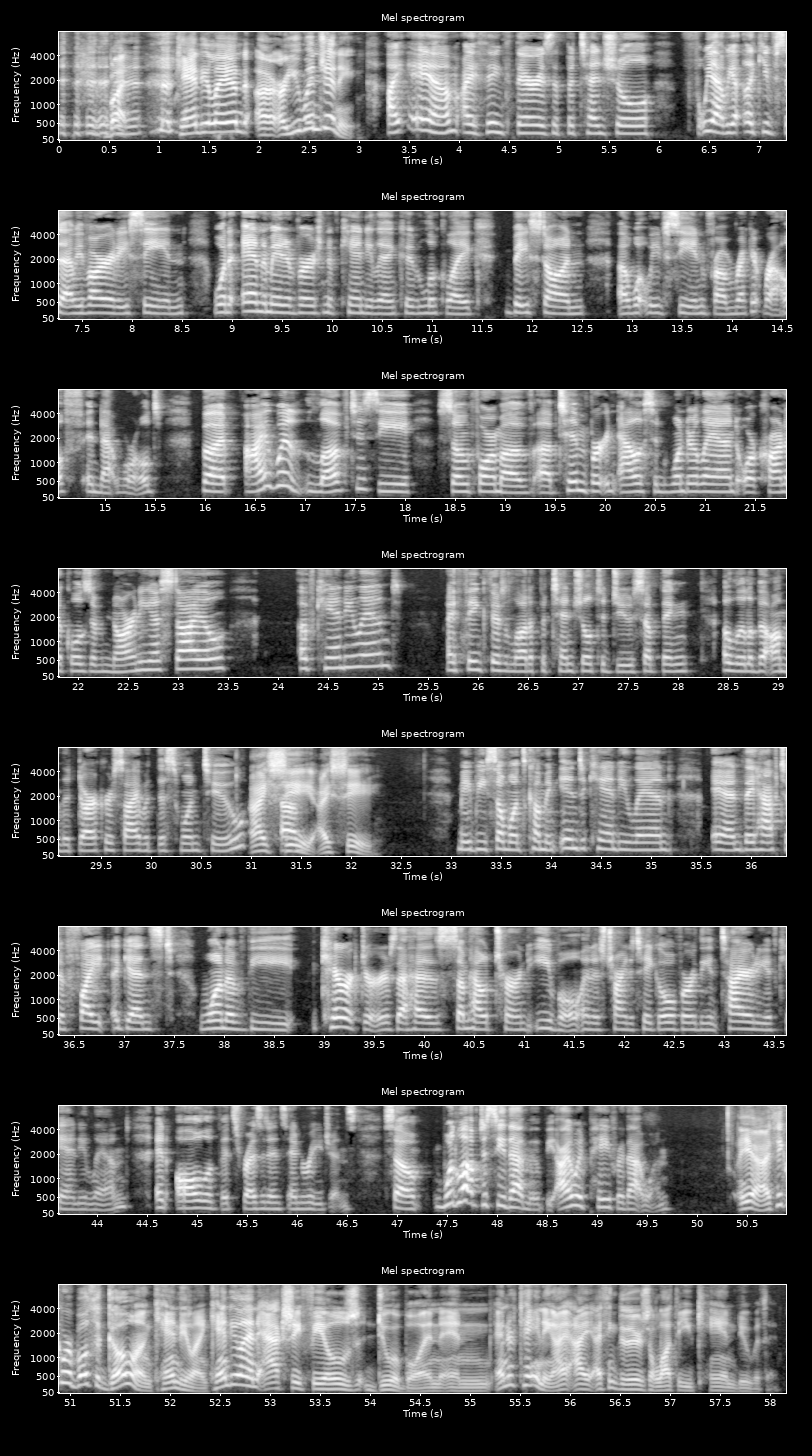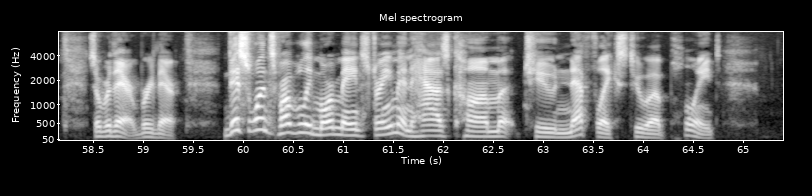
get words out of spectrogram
But Candyland, uh, are you in, Jenny? I am. I think there is a potential. f yeah, we like you've said, we've already seen what an animated version of Candyland could look like based on uh, what we've seen from Wreck It Ralph in that world. But I would love to see some form of uh, Tim Burton Alice in Wonderland or Chronicles of Narnia style of Candyland. I think there's a lot of potential to do something a little bit on the darker side with this one too I see. I see. maybe someone's coming into Candyland and they have to fight against one of the characters that has somehow turned evil and is trying to take over the entirety of Candyland and all of its residents and regions. So, would love to see that movie. I would pay for that one. Yeah, I think we're both a go on Candyland. Candyland actually feels doable and, and entertaining. I, I, I think that there's a lot that you can do with it. So we're there. We're there. This one's probably more mainstream and has come to Netflix to a point.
